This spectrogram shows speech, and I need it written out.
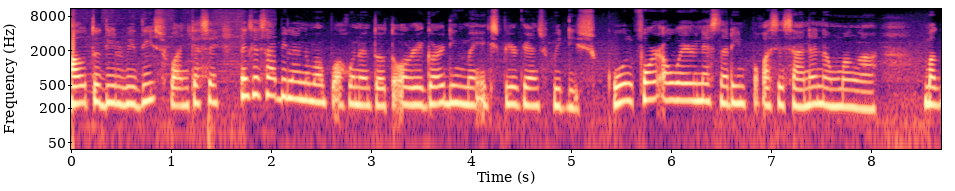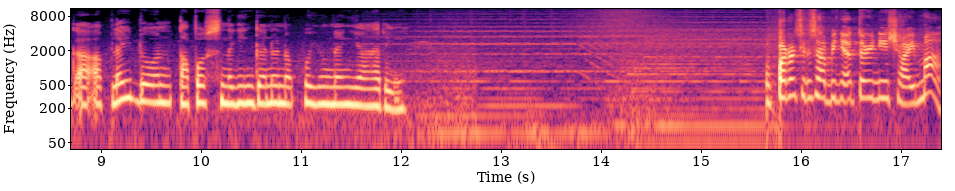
how to deal with this one kasi nagsasabi lang naman po ako ng totoo regarding my experience with this school. For awareness na rin po kasi sana ng mga mag-a-apply doon tapos naging ganun na po yung nangyari. Parang sinasabi ni Attorney Shaima,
